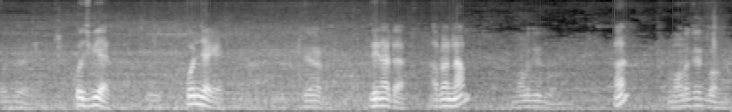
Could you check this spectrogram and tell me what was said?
বুঝবে কোচবিহার? কোন জায়গায়? দিনাটা। দিনাটা। আপনার নাম? মনোজিৎ বর্মন। হ্যাঁ? মনোজিৎ বর্মন।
